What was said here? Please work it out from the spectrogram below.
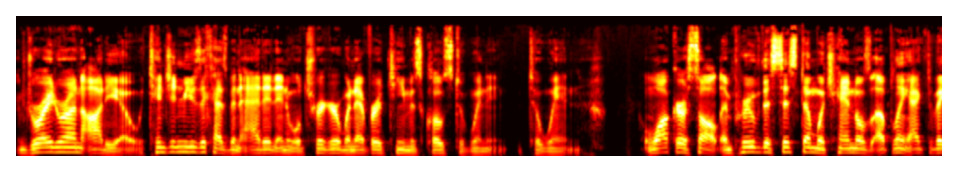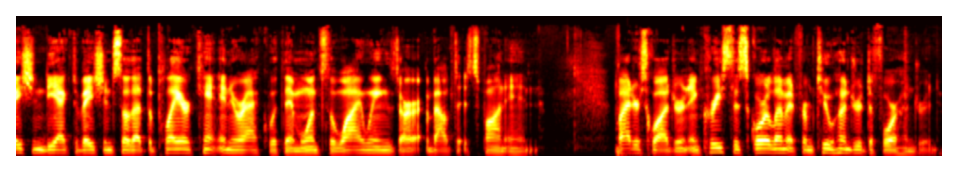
Droid Run audio. Tension music has been added and will trigger whenever a team is close to winning to win. Walker Assault. Improve the system which handles uplink activation and deactivation so that the player can't interact with them once the Y Wings are about to spawn in. Fighter Squadron. increased the score limit from 200 to 400.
